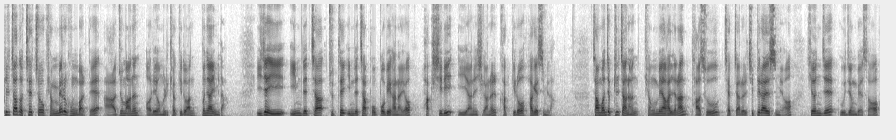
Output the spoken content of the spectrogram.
필자도 최초 경매를 공부할 때 아주 많은 어려움을 겪기도 한 분야입니다. 이제 이 임대차 주택 임대차 보호법에 관하여 확실히 이해하는 시간을 갖기로 하겠습니다. 자, 먼저 필자는 경매와 관련한 다수 책자를 집필하였으며 현재 의정부에서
